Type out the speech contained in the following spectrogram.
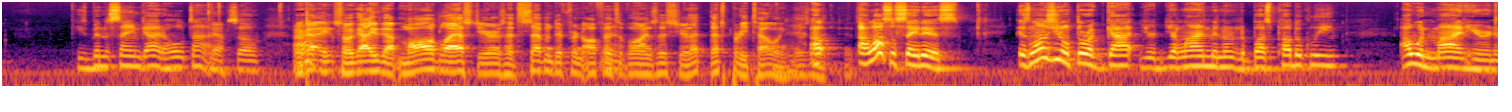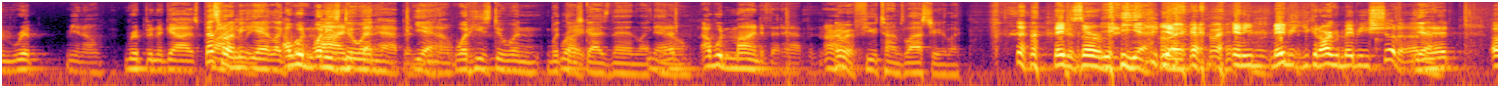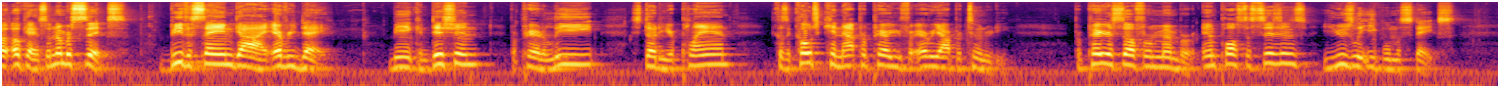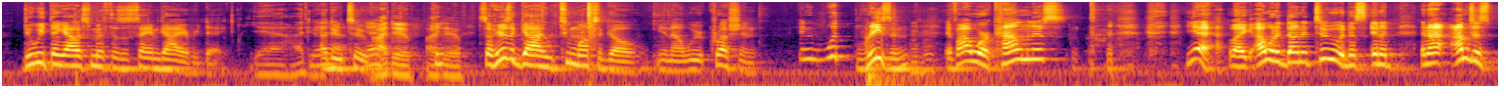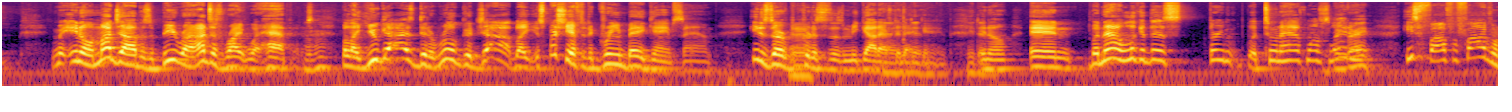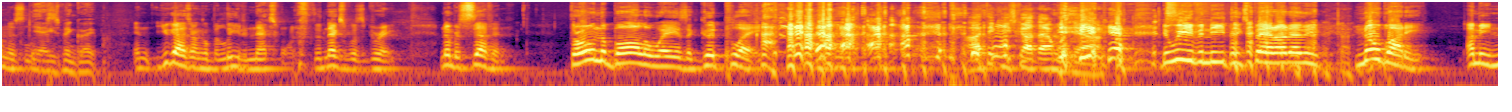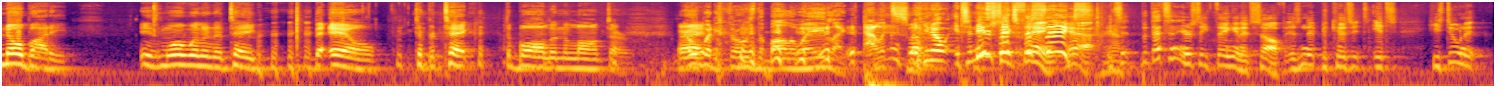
he's been the same guy the whole time. Yeah. So, A all right. guy, so a guy who got mauled last year and has had seven different offensive lines this year. That that's pretty telling, isn't I'll, it? I'll also say this: as long as you don't throw a guy your your lineman under the bus publicly, I wouldn't mind hearing him rip. You know, ripping the guys. that's what I mean. Yeah, like I wouldn't what mind he's doing. that happened. yeah, you know? what he's doing with those guys. Then, like Yeah, you know, I wouldn't mind if that happened. All there were a few times last year, like they deserve it. Yeah, yeah. right, right. And he maybe you could argue maybe he should have. I Yeah. mean, it- uh, okay, so number six, be the same guy every day. Be in condition, prepare to lead, study your plan, because a coach cannot prepare you for every opportunity. Prepare yourself. Remember, impulse decisions usually equal mistakes. Do we think Alex Smith is the same guy every day? Yeah, I do. I do too. yeah. I do. I Can- do. So here's a guy who two months ago, you know, we were crushing, and with reason. Mm-hmm. If I were a columnist, yeah, like I would have done it too. And this, in a, and I, I'm just, you know, my job as a beat writer, I just write what happens. Mm-hmm. But like you guys did a real good job, like especially after the Green Bay game, Sam. He deserved the criticism he got after he that did. game. He You know, and but now look at this three, what, two and a half months been later, great. He's five for five on this list Yeah, he's been great. and you guys aren't gonna believe the next one. The next one's great. Number seven, throwing the ball away is a good play. I think he's got that one down. yeah. Do we even need to expand on that? I mean, nobody. I mean, nobody is more willing to take the L to protect the ball in the long term. All right? Nobody throws the ball away like Alex Smith. You know, it's an He's interesting six for thing. six. Yeah, it's a, but that's an interesting thing in itself, isn't it? Because it's it's he's doing it.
